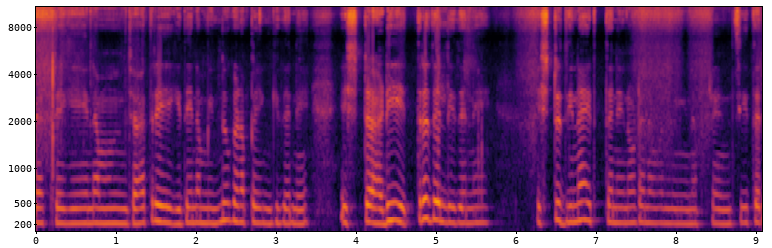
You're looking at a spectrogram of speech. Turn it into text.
ಜಾತ್ರೆಗೆ. ನಮ್ಮ ಜಾತ್ರೆ ಹೇಗಿದೆ? ನಮ್ಮ ಹಿಂದೂ ಗಣಪ ಹೆಂಗಿದ್ದಾನೆ? ಎಷ್ಟು ಅಡಿ ಎತ್ತರದಲ್ಲಿದ್ದಾನೆ? ಎಷ್ಟು ದಿನ ಇರ್ತಾನೆ? ನೋಡೋಣ ಬನ್ನಿ ನಮ್ಮ ಫ್ರೆಂಡ್ಸ್ ಈ ಥರ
